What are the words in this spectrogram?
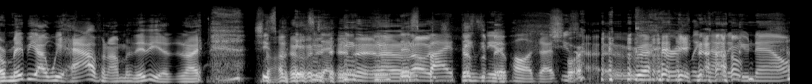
or maybe I we have, and I'm an idiot, and I She's I don't- pissed at you. There's know, five things you doesn't need to apologize She's for. currently mad at you now.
